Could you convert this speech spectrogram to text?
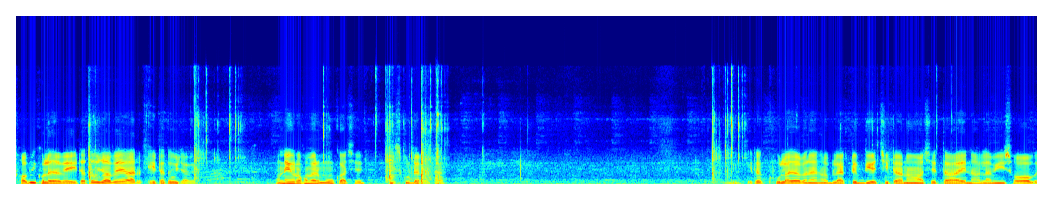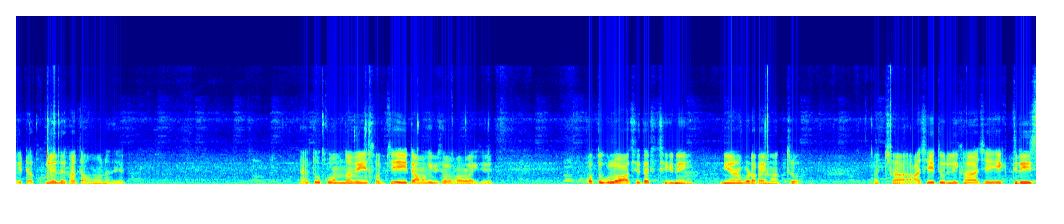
সবই খোলা যাবে, এটাতেও যাবে আর এটাতেও যাবে। অনেক রকমের মুখ আছে। স্ক্রুড্রাইভারটার এটা খোলা যাবে না, এখন ব্ল্যাক টেপ দিয়ে চিটানো আছে তাই, নাহলে আমি সব এটা খুলে দেখাতাম আপনাদের। এত কম দামে সবচেয়ে এটা আমাকে বিশাল ভালো লাগছে। কতগুলো আছে তার ঠিক নেই, নিরানব্বই টাকায় মাত্র। আচ্ছা আছে তো, লেখা আছে একত্রিশ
